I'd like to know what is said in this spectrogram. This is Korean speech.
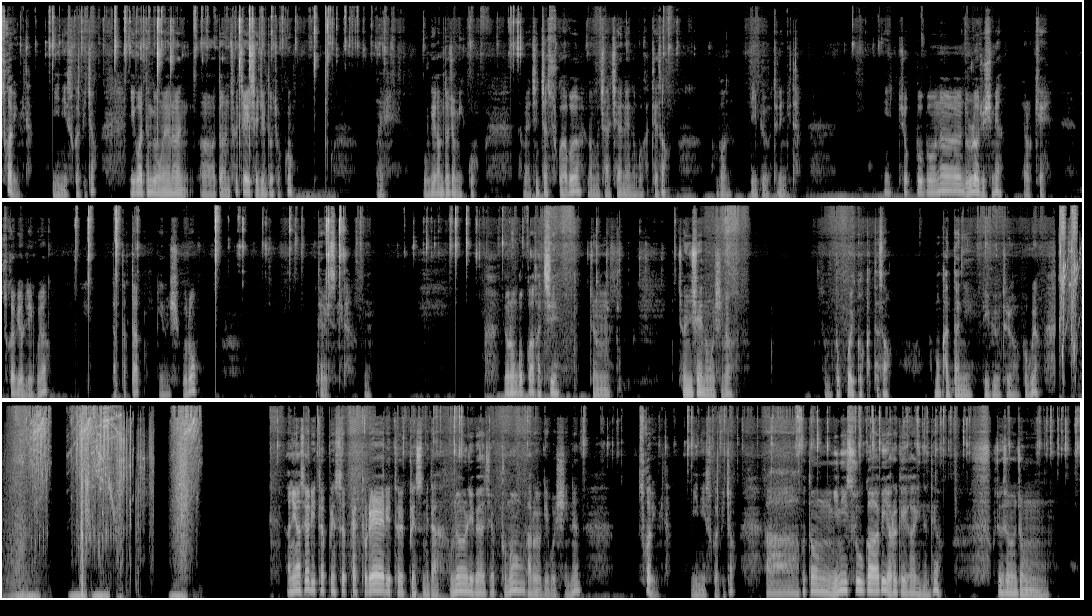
수갑입니다. 미니 수갑이죠. 이거 같은 경우에는 어, 떤 철제의 재질도 좋고 네, 무게감도 좀 있고 그다음에 진짜 수갑을 너무 잘 재현해 놓은 것 같아서 한번 리뷰 드립니다. 이쪽 부분을 눌러 주시면 이렇게 수갑이 열리고요. 딱딱딱 이런 식으로 되어 있습니다. 음. 이런 것과 같이 좀 전시해 놓으시면 좀 돋보일 것 같아서 한번 간단히 리뷰 드려보고요. 안녕하세요. 리틀 프린스 팩토리의 리틀 프린스입니다. 오늘 리뷰할 제품은 바로 여기 보시는 수갑입니다. 미니 수갑이죠. 아, 보통 미니 수갑이 여러 개가 있는데요. 그중에서는 좀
